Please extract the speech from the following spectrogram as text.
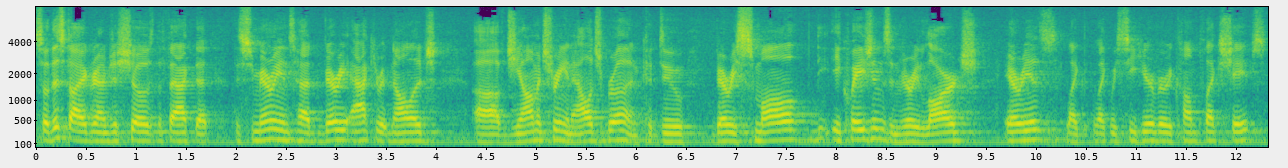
So this diagram just shows the fact that the Sumerians had very accurate knowledge uh, of geometry and algebra and could do very small equations in very large areas, like, like we see here, very complex shapes.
